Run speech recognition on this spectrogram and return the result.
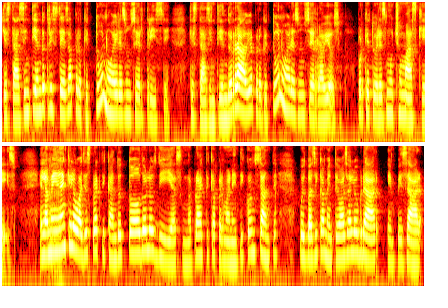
que estás sintiendo tristeza, pero que tú no eres un ser triste, que estás sintiendo rabia, pero que tú no eres un ser rabioso, porque tú eres mucho más que eso. En la medida en que lo vayas practicando todos los días, una práctica permanente y constante, pues básicamente vas a lograr empezar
